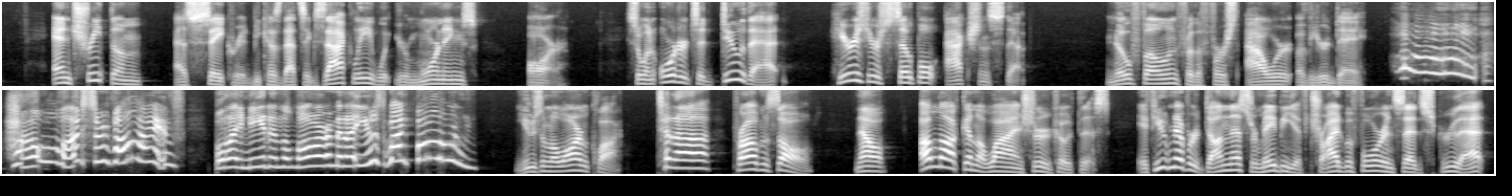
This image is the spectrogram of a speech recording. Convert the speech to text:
and treat them as sacred, because that's exactly what your mornings are. So, in order to do that, here's your simple action step no phone for the first hour of your day. Oh, how will I survive? But I need an alarm and I use my phone. Use an alarm clock. Ta da! Problem solved. Now, I'm not going to lie and sugarcoat this. If you've never done this, or maybe you've tried before and said, screw that,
